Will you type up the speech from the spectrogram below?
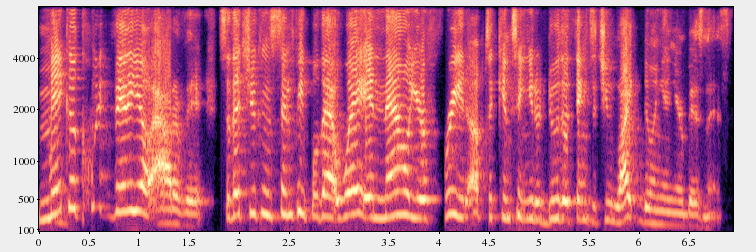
Make a quick video out of it so that you can send people that way. And now you're freed up to continue to do the things that you like doing in your business.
